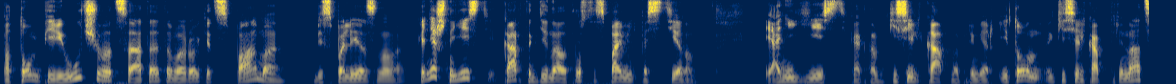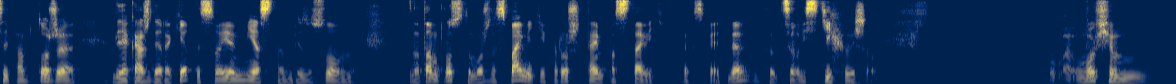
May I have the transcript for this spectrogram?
Потом переучиваться от этого рокет спама бесполезного. Конечно, есть карты, где надо просто спамить по стенам. И они есть, как там Кисель Кап, например. И то он, Кисель Кап 13, там тоже для каждой ракеты свое место, безусловно. Но там просто можно спамить и хороший тайм поставить, так сказать, да? Это целый стих вышел. В общем,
